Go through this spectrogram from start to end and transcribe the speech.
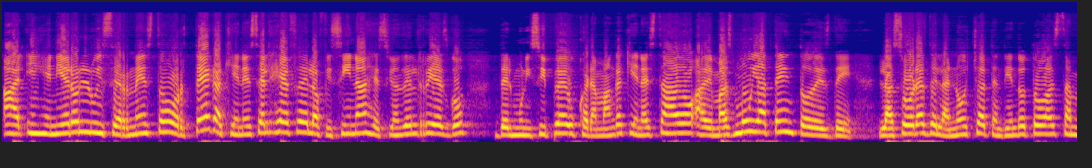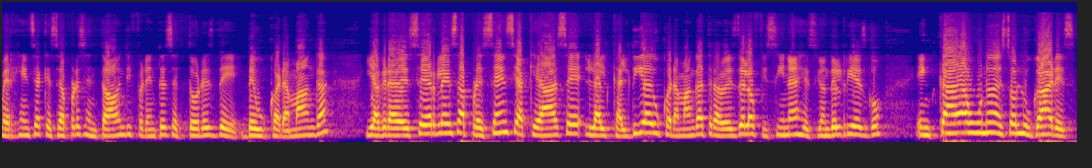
al ingeniero Luis Ernesto Ortega, quien es el jefe de la Oficina de Gestión del Riesgo del municipio de Bucaramanga, quien ha estado además muy atento desde las horas de la noche atendiendo toda esta emergencia que se ha presentado en diferentes sectores de, de Bucaramanga y agradecerle esa presencia que hace la alcaldía de Bucaramanga a través de la Oficina de Gestión del Riesgo en cada uno de esos lugares.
